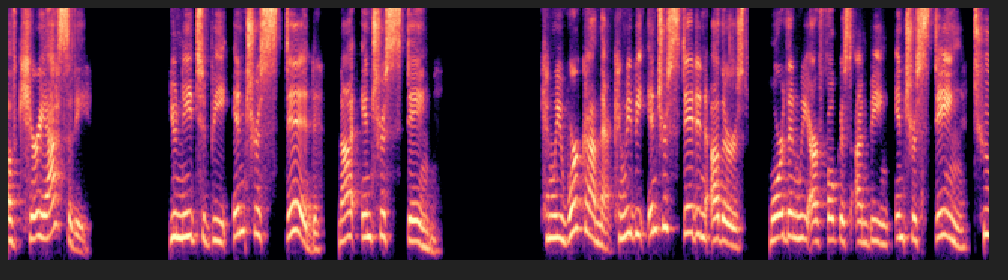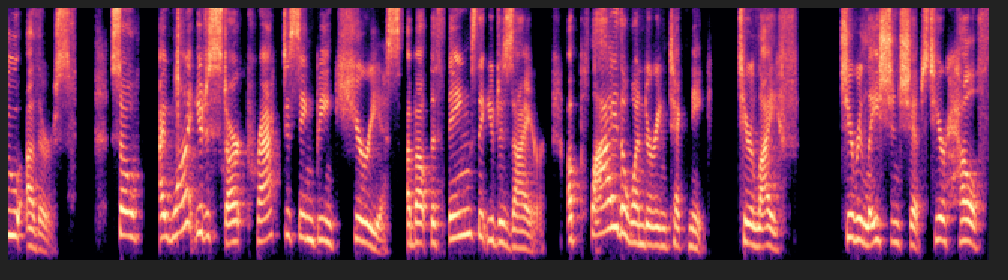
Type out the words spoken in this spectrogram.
of curiosity. You need to be interested, not interesting. Can we work on that? Can we be interested in others more than we are focused on being interesting to others? So, I want you to start practicing being curious about the things that you desire. Apply the wondering technique to your life, to your relationships, to your health,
